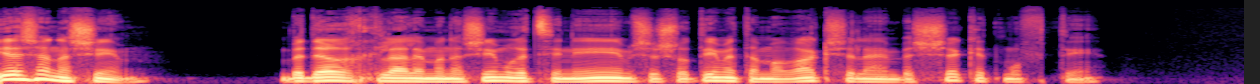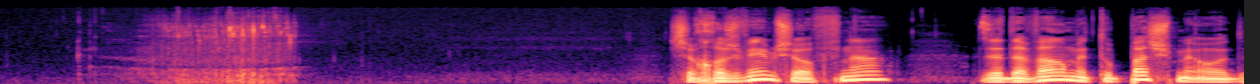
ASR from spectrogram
יש אנשים, בדרך כלל הם אנשים רציניים ששותים את המרק שלהם בשקט מופתי, שחושבים שאופנה זה דבר מטופש מאוד,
